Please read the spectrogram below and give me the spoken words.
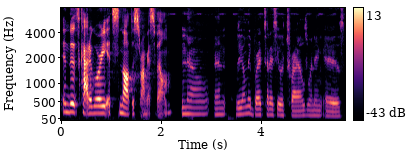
in this category, it's not the strongest film. no. And the only bright side I see with Trials winning is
